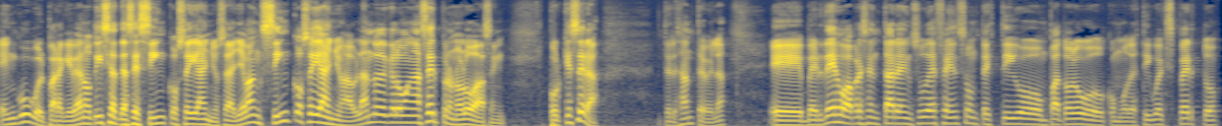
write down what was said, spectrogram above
en Google para que vea noticias de hace 5 o 6 años. O sea, llevan 5 o 6 años hablando de que lo van a hacer, pero no lo hacen. ¿Por qué será? Interesante, ¿verdad? Eh, Verdejo va a presentar en su defensa un testigo, un patólogo como testigo experto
